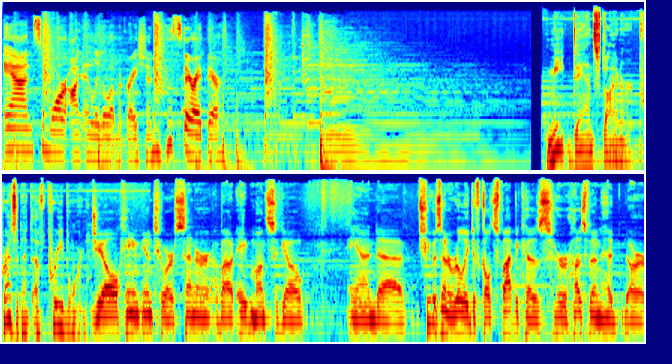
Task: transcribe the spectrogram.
and some more on illegal immigration. Stay right there. Meet Dan Steiner, president of Preborn. Jill came into our center about eight months ago, and uh, she was in a really difficult spot because her husband had, or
